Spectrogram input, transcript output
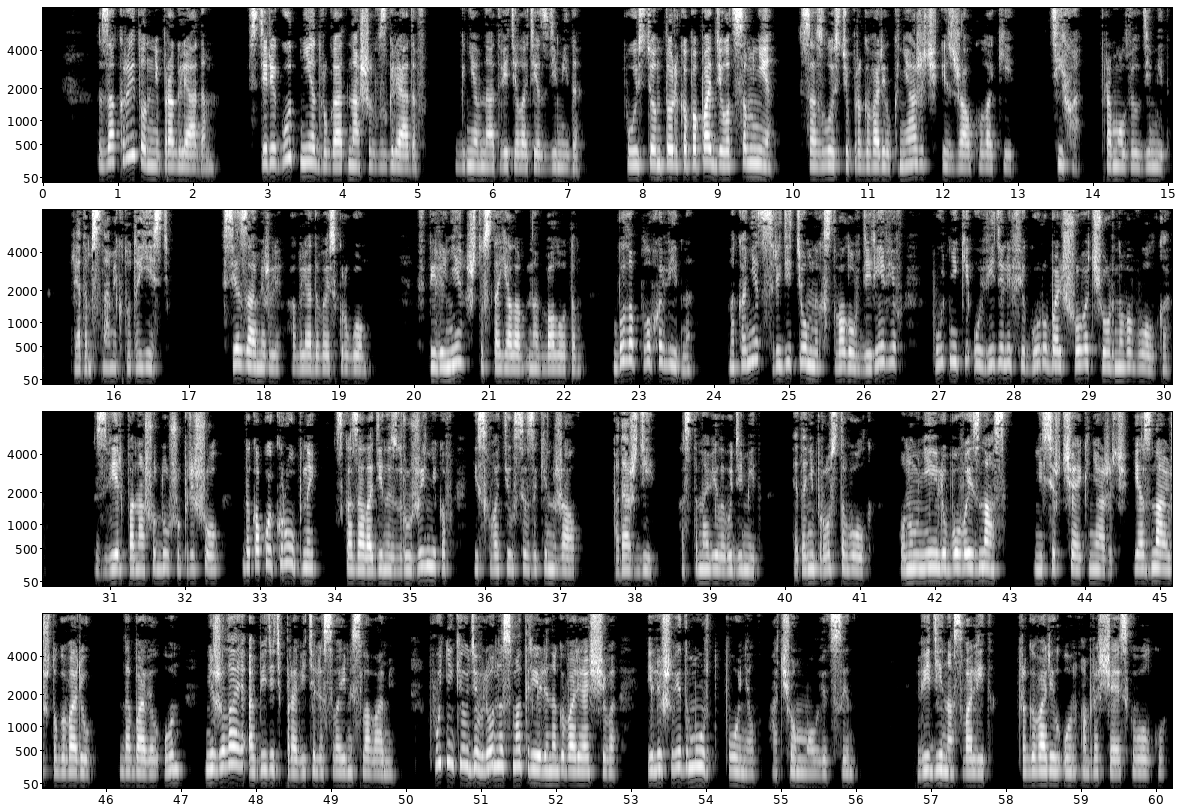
«Закрыт он непроглядом. Стерегут недруга от наших взглядов», — гневно ответил отец Демида. «Пусть он только попадется мне», со злостью проговорил княжич и сжал кулаки. «Тихо!» — промолвил Демид. «Рядом с нами кто-то есть». Все замерли, оглядываясь кругом. В пелене, что стояла над болотом, было плохо видно. Наконец, среди темных стволов деревьев путники увидели фигуру большого черного волка. «Зверь по нашу душу пришел! Да какой крупный!» — сказал один из дружинников и схватился за кинжал. «Подожди!» — остановил его Демид. Это не просто волк. Он умнее любого из нас. Не серчай, княжич, я знаю, что говорю», — добавил он, не желая обидеть правителя своими словами. Путники удивленно смотрели на говорящего, и лишь Ведмурт понял, о чем молвит сын. «Веди нас, Валит», — проговорил он, обращаясь к волку.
